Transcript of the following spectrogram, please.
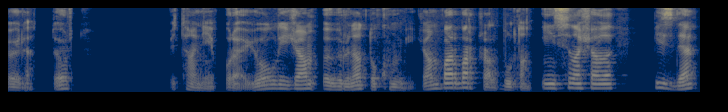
Şöyle 4. Bir taneyi buraya yollayacağım. Öbürüne dokunmayacağım. Barbar kral buradan insin aşağı. Biz de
